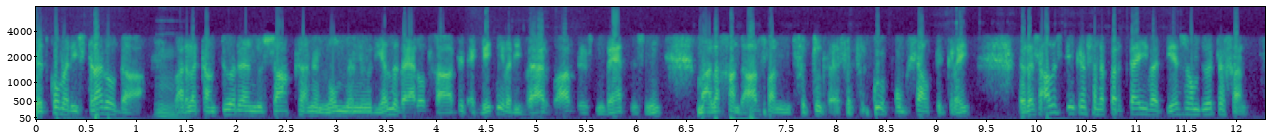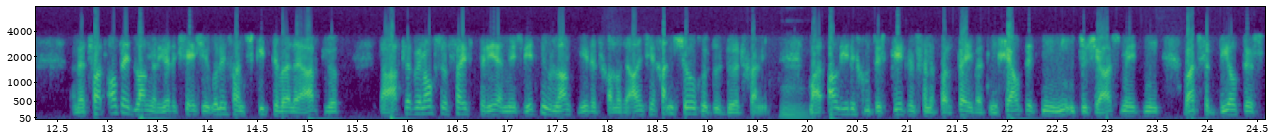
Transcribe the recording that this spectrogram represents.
Dit kom uit die struggle daar hmm. waar hulle kantore in Lusaka en in Londen en oor die hele wêreld gehad het. Ek weet nie wat die werk waarde is nie, werd is nie, maar hulle gaan daarvan verkoop om geld te kry. Dit is alles tekens van 'n party wat besig om dood te gaan. En dit vat altyd langer. Jy weet ek sê as jy olifant skiet terwyl hy hardloop, Daar hardloop hy nog so 5 tree en mens weet nie hoe lank nie dit gaan ons ANC gaan so goed dood gaan nie. Hmm. Maar al hierdie goed is tekens van 'n party wat nie geld het nie, nie entoesiasme het nie, wat verdeeld is,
